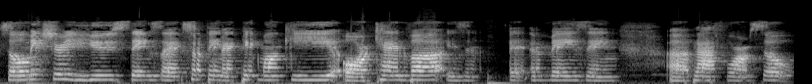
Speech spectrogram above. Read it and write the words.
So make sure you use things like something like PicMonkey or Canva is an, an amazing uh, platform. So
